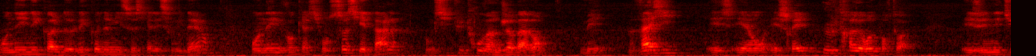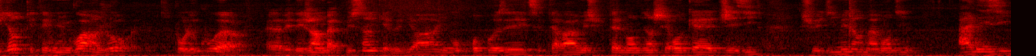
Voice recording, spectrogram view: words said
On est une école de l'économie sociale et solidaire. On a une vocation sociétale. Donc, si tu trouves un job avant, mais vas-y, et, je serai ultra heureux pour toi. Et j'ai une étudiante qui était venue me voir un jour, qui pour le coup, euh, elle avait déjà un bac plus 5, elle me dit Ah, ils m'ont proposé, etc. Mais je suis tellement bien chez Rocket, j'hésite. Je lui ai dit Mais non, mais Amandine, allez-y,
